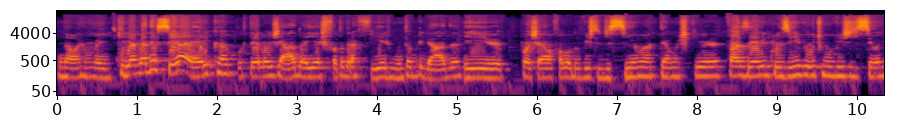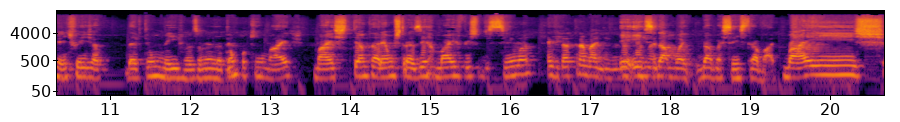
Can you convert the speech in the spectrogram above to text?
Não, realmente. Queria agradecer a Erika por ter elogiado aí as fotografias, muito obrigada. E, poxa, ela falou do visto de cima, temos que fazer, inclusive, o último visto de cima que a gente fez já deve ter um mês, mais ou menos, até um pouquinho mais. Mas tentaremos trazer mais visto de cima. É que dá trabalhinho. dá E- Esse trabalhinho. dá, dá bastante trabalho. Mas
